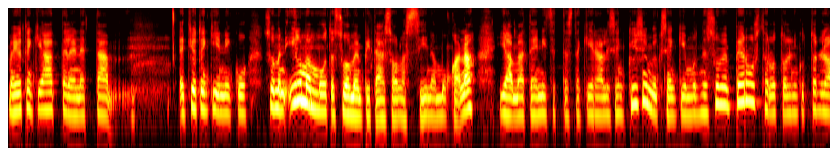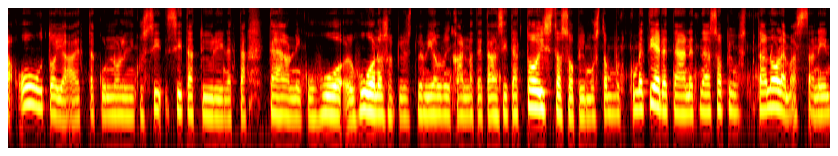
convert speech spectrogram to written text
mä jotenkin ajattelen, että että jotenkin niin kuin Suomen ilman muuta Suomen pitäisi olla siinä mukana. Ja mä tein itse tästä kirjallisen kysymyksenkin, mutta ne Suomen perustelut oli niin kuin todella outoja, että kun ne oli niin kuin sitä tyyliin, että tämä on niin kuin huo, huono sopimus, että me mieluummin kannatetaan sitä toista sopimusta, mutta kun me tiedetään, että nämä sopimukset, mitä on olemassa, niin,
